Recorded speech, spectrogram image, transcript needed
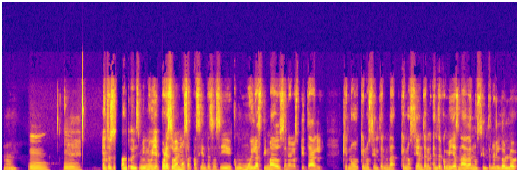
¿no? Mm, mm. Entonces cuando disminuye, por eso vemos a pacientes así como muy lastimados en el hospital que no, que no, sienten, que no sienten, entre comillas, nada, no sienten el dolor,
